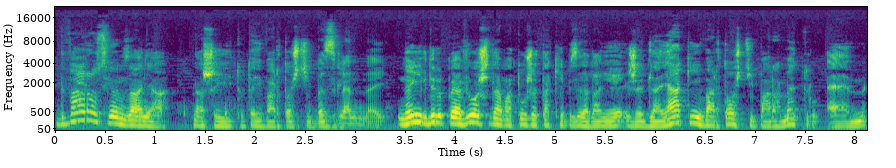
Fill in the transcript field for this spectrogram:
dwa rozwiązania naszej tutaj wartości bezwzględnej. No i gdyby pojawiło się na maturze takie zadanie, że dla jakiej wartości parametru m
